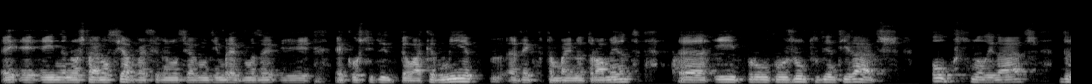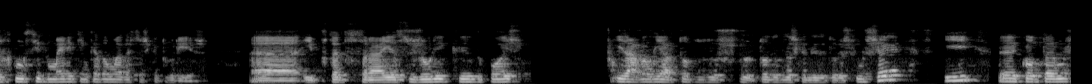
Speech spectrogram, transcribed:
é, é, ainda não está anunciado, vai ser anunciado muito em breve, mas é, é, é constituído pela Academia, a DECO também naturalmente, uh, e por um conjunto de entidades ou personalidades de reconhecido mérito em cada uma destas categorias. Uh, e, portanto, será esse júri que depois irá avaliar os, todas as candidaturas que nos cheguem e uh, contamos,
